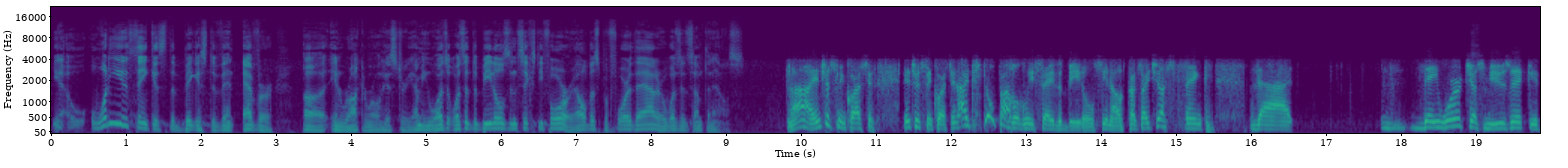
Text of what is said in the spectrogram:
you know, what do you think is the biggest event ever uh, in rock and roll history? I mean, was it was it the Beatles in '64 or Elvis before that, or was it something else? Ah, interesting question. Interesting question. I'd still probably say the Beatles. You know, because I just think that they weren't just music; it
